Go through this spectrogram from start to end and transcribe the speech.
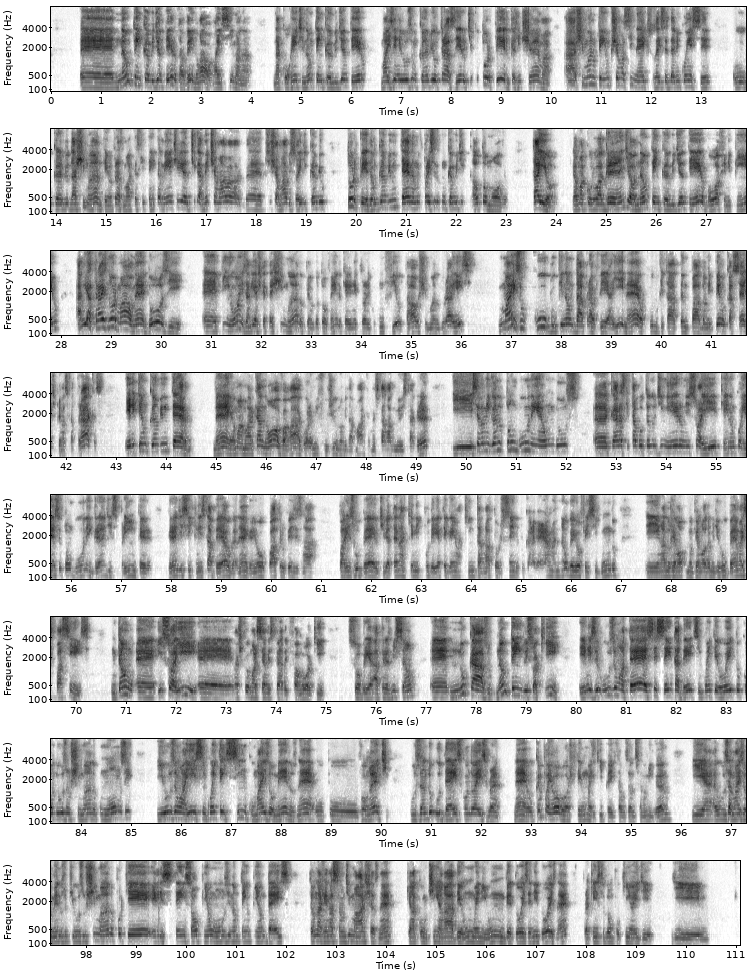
é, não tem câmbio dianteiro, tá vendo lá, lá em cima na, na corrente não tem câmbio dianteiro, mas ele usa um câmbio traseiro, tipo torpedo, que a gente chama. A Shimano tem um que chama-se aí vocês devem conhecer o câmbio da Shimano, tem outras marcas que tem também. A gente antigamente chamava, é, se chamava isso aí de câmbio torpedo, é um câmbio interno, é muito parecido com um câmbio de automóvel. Tá aí, ó. é uma coroa grande, ó, não tem câmbio dianteiro, boa, Filipinho. Ali atrás, normal, né? 12 é, pinhões ali, acho que até Shimano, pelo que eu estou vendo, que é eletrônico com fio, tal, Shimano Dura Ace. Mas o cubo que não dá para ver aí, né? O cubo que está tampado ali pelo cassete, pelas catracas, ele tem um câmbio interno, né? É uma marca nova lá, agora me fugiu o nome da marca, mas está lá no meu Instagram. E, se eu não me engano, Tom Boonen é um dos uh, caras que está botando dinheiro nisso aí. Quem não conhece o Tom Boonen, grande sprinter, grande ciclista belga, né? Ganhou quatro vezes lá Paris-Roubaix. Eu tive até naquele poderia ter ganho a quinta lá torcendo para o cara ganhar, mas não ganhou, fez segundo e lá no, no velódromo de Roubaix, mas paciência. Então, é, isso aí, é, acho que foi o Marcelo Estrada que falou aqui sobre a transmissão. É, no caso, não tendo isso aqui, eles usam até 60 dentes, 58, quando usam Shimano com 11, e usam aí 55, mais ou menos, né, o, o volante, usando o 10 quando é SRAM. Né? O Campanholo, acho que tem uma equipe aí que está usando, se eu não me engano, e é, usa mais ou menos o que usa o Shimano, porque eles têm só o pinhão 11, não tem o pinhão 10. Então, na relação de marchas, né, que é uma continha lá, D1, N1, D2, N2, né, para quem estudou um pouquinho aí de, de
